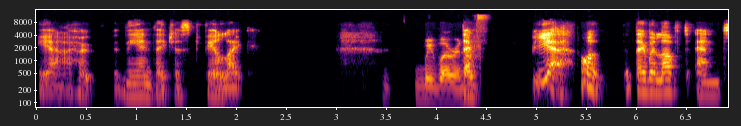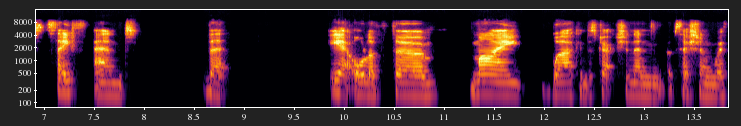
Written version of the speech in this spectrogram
yeah, I hope in the end they just feel like we were enough. Yeah, well, they were loved and safe, and that yeah, all of the my work and distraction and obsession with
